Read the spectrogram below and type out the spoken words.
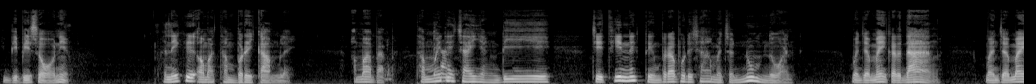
อิติปิโสเนี่ยอันนี้คือเอามาทำบริกรรมเลย เอามาแบบทำไม่ได้ใจอย่างดี จิตที่นึกถึงพระพุทธเจ้ามันจะนุ่มนวลมันจะไม่กระด้าง มันจะไม่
